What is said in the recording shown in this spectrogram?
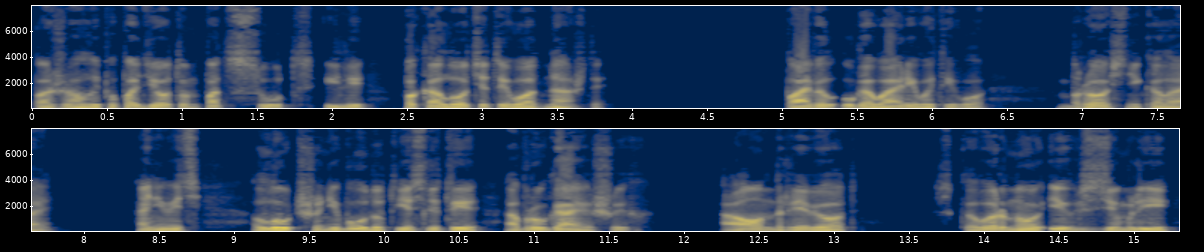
пожалуй, попадет он под суд или поколотит его однажды. Павел уговаривает его. «Брось, Николай, они ведь лучше не будут, если ты обругаешь их». А он ревет. «Сковырну их с земли,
